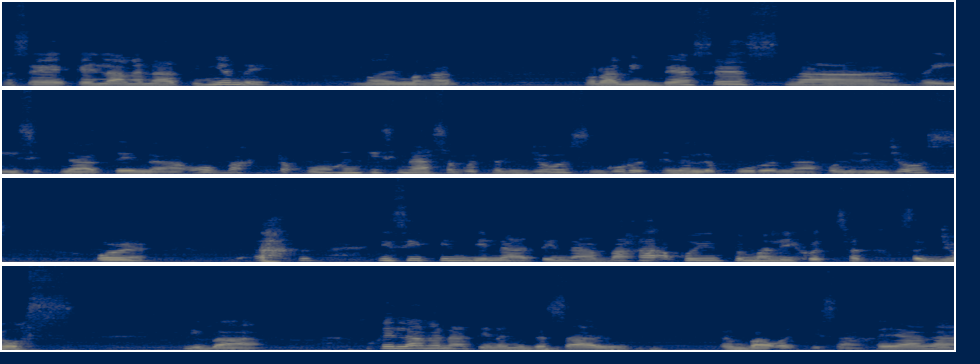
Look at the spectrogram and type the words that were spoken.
Kasi kailangan natin 'yun eh. May mga maraming beses na naiisip natin na oh bakit ako hindi sinasagot ng Diyos? Siguro tinalapuran na ako ng Diyos. Or isipin din natin na baka ako yung tumalikot sa sa Diyos. 'Di ba? So kailangan natin ng dasal ng bawat isa. Kaya nga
